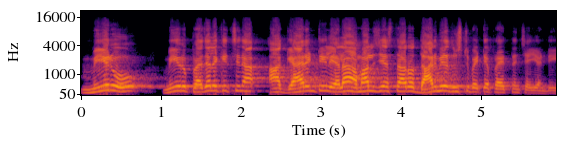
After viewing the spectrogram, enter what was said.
మీరు మీరు ప్రజలకిచ్చిన ఆ గ్యారంటీలు ఎలా అమలు చేస్తారో దాని మీద దృష్టి పెట్టే ప్రయత్నం చేయండి.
